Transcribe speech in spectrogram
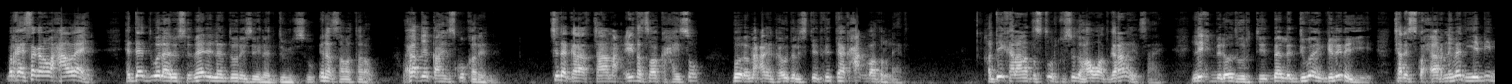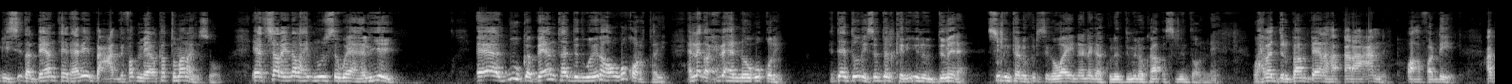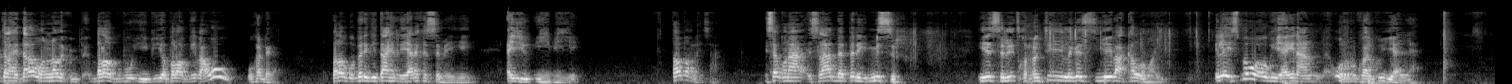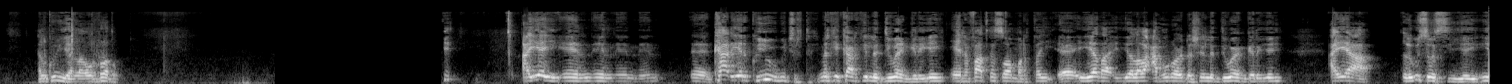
marka isagana waxaan leehay haddaad walaalo somalilan doonayso inaad dumiso inaad samatarow waxba isku qarin sida galaad jaamac ciidan soo kaxayso boora macalinka awdal state ka taag xaq baad u haddii kalena dastuurku siduu ha waad garanaysahay lix bilood horteed baa la diwaan gelinayay jariska xoornimada iyo b b c da beenteed habeen baa cadifad meel ka tumanayso eed shalayna lahayd muuse waa haliyey ee aad buugga beentaa dadweynaha ugu qortay annaga waxba noogu qorin haddaad doonayso dalkani inuu dumana sugintaaba kursiga waayin annagaa kula dumin oo kaa qaslin doonne waxba durbaan been ha qaraacanin oo ha fadhiin. Cabdillahi darawalna wuxuu balog buu iibiyo baloggiiba uu uu ka dhiga baloggu berigii daahir riyaale ka sameeyey ayuu iibiyey. Doo maqlaysaa isaguna islaam baa berigi misr iyo saliid qaxoontigii laga siiyey baa ka lumay. Ila isma waa og yahay inaan ururku halku yaalla halku yaalla ururadu. Ayay kaar yar kuyu ugu jirtay. Markii kaarkii la diiwaan geliyey ee rafaad ka soo martay iyada iyo laba carruur oo dhashay la diiwaan geliyey ayaa lagu soo siiyey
